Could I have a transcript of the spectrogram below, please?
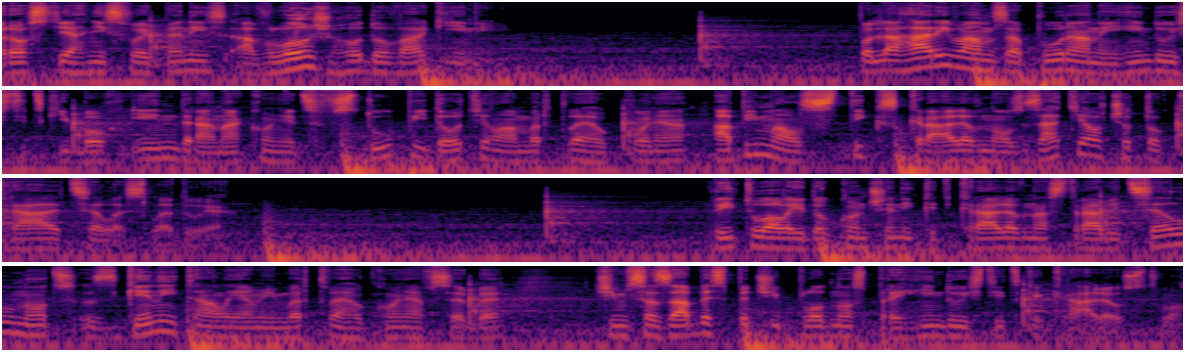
Roztiahni svoj penis a vlož ho do vagíny. Podľa Harivam zapúraný hinduistický boh Indra nakoniec vstúpi do tela mŕtvého koňa, aby mal styk s kráľovnou zatiaľ čo to kráľ celé sleduje. Rituál je dokončený, keď kráľovna strávi celú noc s genitáliami mŕtvého koňa v sebe, čím sa zabezpečí plodnosť pre hinduistické kráľovstvo.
